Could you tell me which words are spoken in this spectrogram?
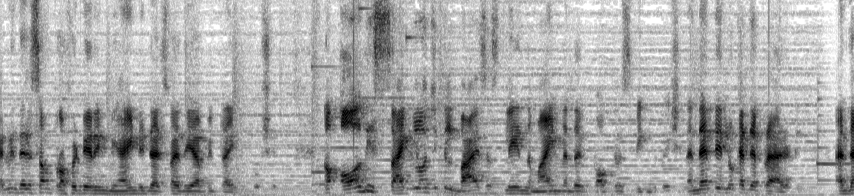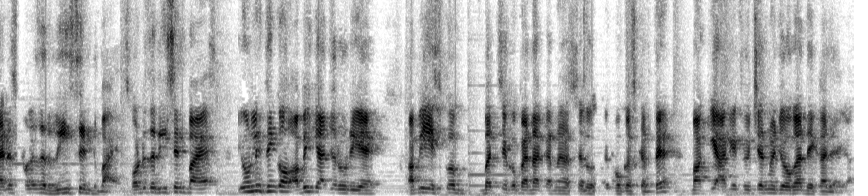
i mean there is some profiteering behind it. That's why they have been trying to push it. Now all these psychological biases play in the mind when the doctor is speaking to the patient and then they look at their priority and that is called as a recent bias. What is the recent bias? You only think of abhi kya hai अभी इसको बच्चे को पैदा करने में चलो उससे फोकस करते हैं। बाकी आगे फ्यूचर में जो होगा देखा जाएगा।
